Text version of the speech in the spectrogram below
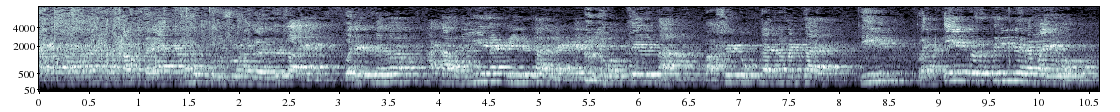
बाबासाहेबांसारखा खऱ्या अर्थानं पुरुष होणं गरजेचं आहे. बरेच जण आता हल्ली या ट्रेंड चालल्या त्यांचे वक्ते ना भाषण टोकताना म्हणतात की प्रत्येक स्त्रीने रबाई व्हावं.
